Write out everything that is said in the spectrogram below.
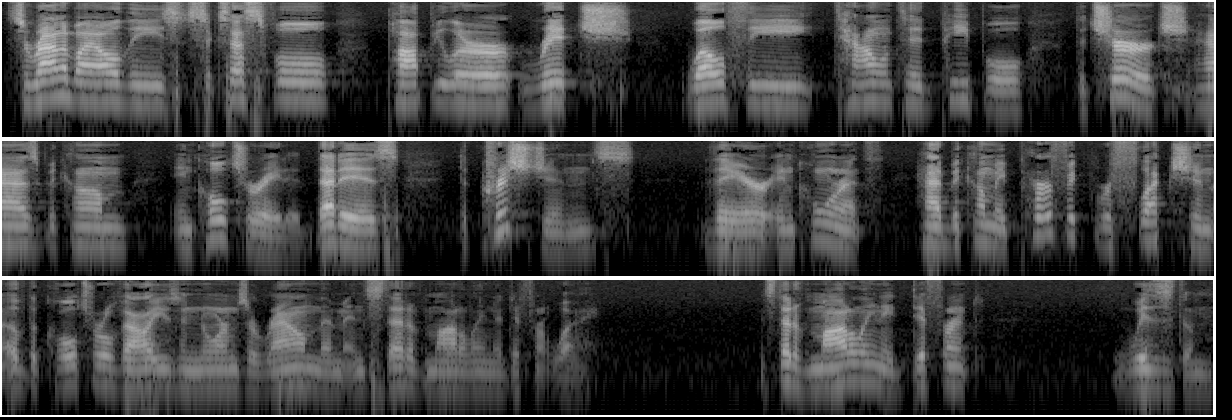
surrounded by all these successful, popular, rich, wealthy, talented people, the church has become enculturated. That is, the Christians there in Corinth had become a perfect reflection of the cultural values and norms around them instead of modeling a different way. Instead of modeling a different wisdom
